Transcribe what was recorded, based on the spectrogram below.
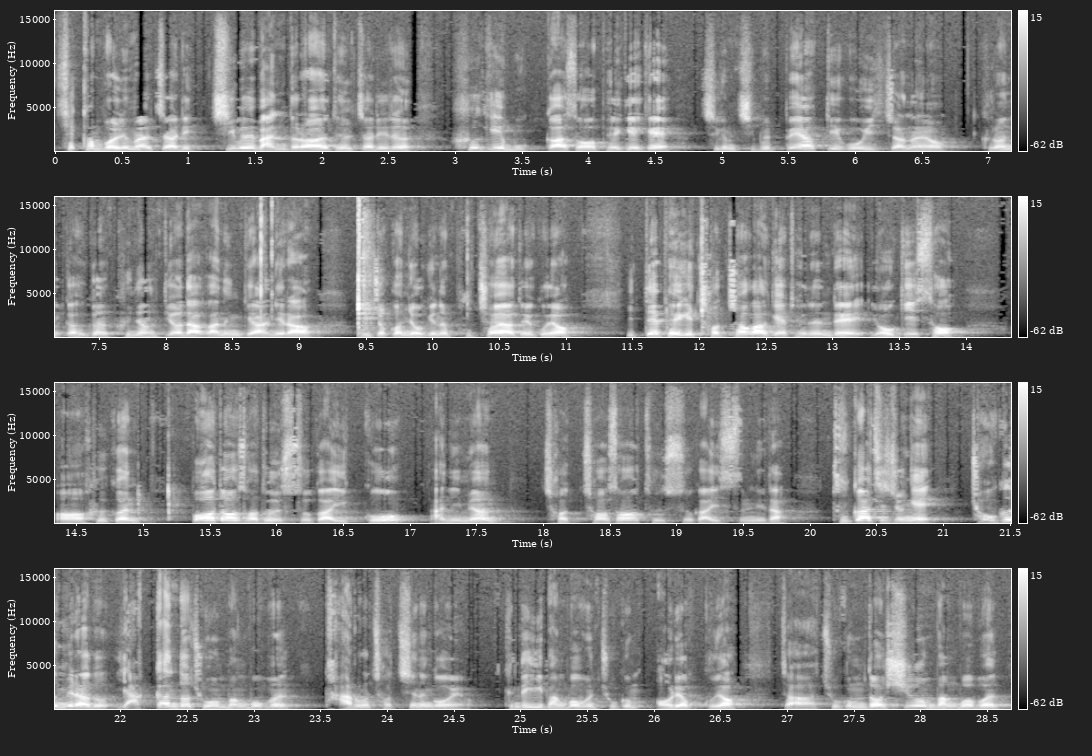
색한 벌림할 자리, 집을 만들어야 될 자리를 흙이 못 가서 백에게 지금 집을 빼앗기고 있잖아요. 그러니까 흙은 그냥 뛰어나가는 게 아니라 무조건 여기는 붙여야 되고요. 이때 백이 젖혀가게 되는데 여기서 어, 흙은 뻗어서 둘 수가 있고 아니면 젖혀서 둘 수가 있습니다. 두 가지 중에 조금이라도 약간 더 좋은 방법은 바로 젖히는 거예요. 근데 이 방법은 조금 어렵고요. 자, 조금 더 쉬운 방법은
